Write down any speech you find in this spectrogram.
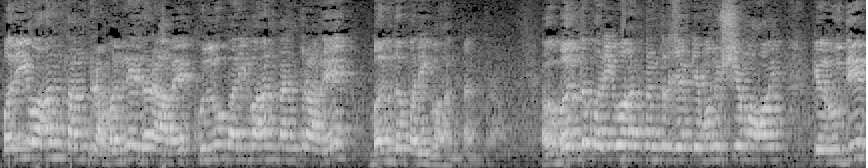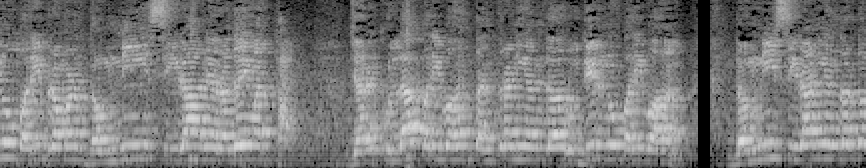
પરિવહન તંત્ર, બંને ધરાવે ખુલ્લું પરિવહન તંત્ર અને બંધ પરિવહન તંત્ર. બંધ પરિવહન તંત્ર જેમ કે મનુષ્યમાં હોય કે રુધિરનું પરિભ્રમણ ધમની, શીરા અને હૃદયમાં જ થાય. જ્યારે ખુલ્લા પરિવહન તંત્રની અંદર રુધિરનું પરિવહન ધમની, શીરાની અંદર તો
